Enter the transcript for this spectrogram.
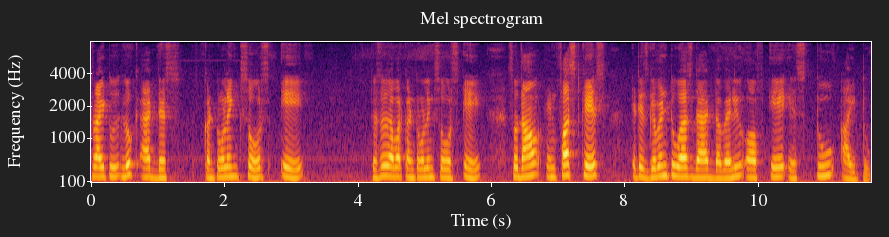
try to look at this controlling source A, this is our controlling source A. So, now in first case it is given to us that the value of A is 2 I 2.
